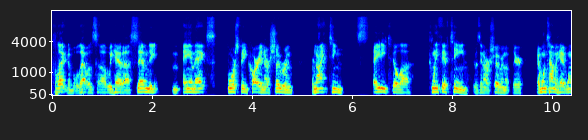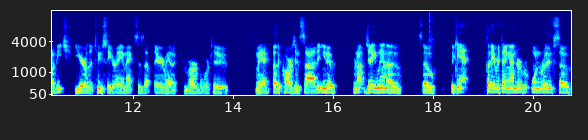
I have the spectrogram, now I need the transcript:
collectible. That was uh, we had a 70 AMX four speed car in our showroom from 1980 till uh, 2015. It was in our showroom up there. At one time, we had one of each year of the two seater AMXs up there. We had a convertible or two. We had other cars inside. You know, we're not Jay Leno, so we can't put everything under one roof. So,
